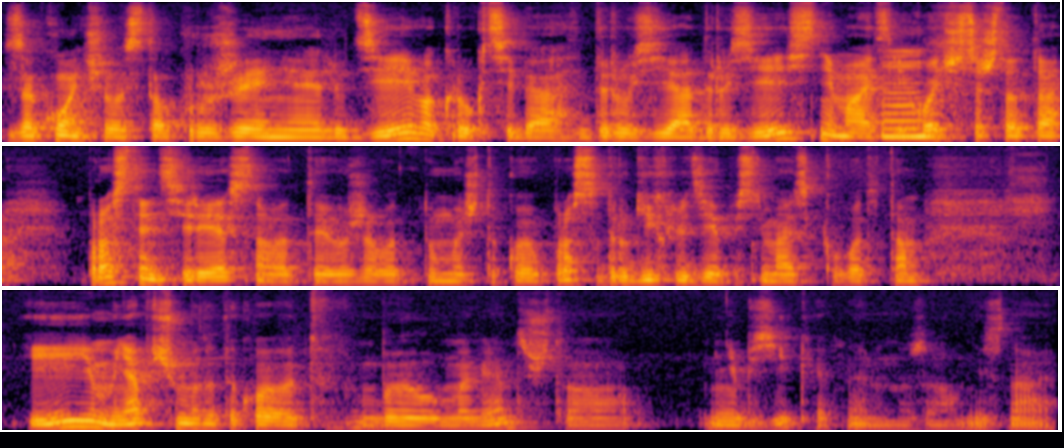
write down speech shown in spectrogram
закончилось то окружение людей вокруг тебя, друзья друзей снимать, и Мгм. хочется что-то просто интересного, ты уже вот думаешь такое, просто других людей поснимать, кого-то там. И у меня почему-то такой вот был момент, что не бзик, я это, наверное, назвал, не знаю.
